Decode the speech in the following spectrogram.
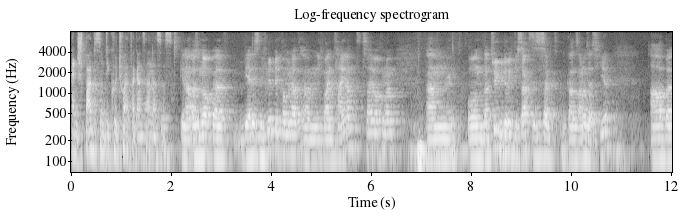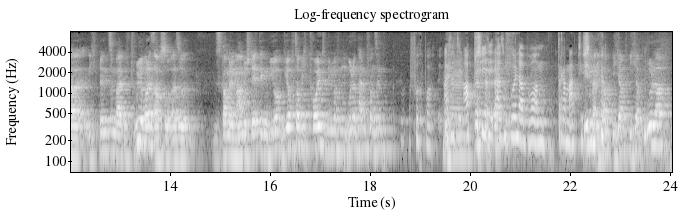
entspannt ist und die Kultur einfach ganz anders ist. Genau, also noch, äh, wer das nicht mitbekommen hat, ähm, ich war in Thailand zwei Wochen lang. Ähm, und natürlich, wie du richtig sagst, das ist halt ganz anders als hier. Aber ich bin zum Beispiel, früher war das auch so, also das kann man dem Mann bestätigen, wie oft, wie oft habe ich geheult, wie wir vom Urlaub heimgefahren sind? Furchtbar. Also die Abschiede aus dem Urlaub waren dramatisch. Immer, ich habe ich hab, ich hab Urlaub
